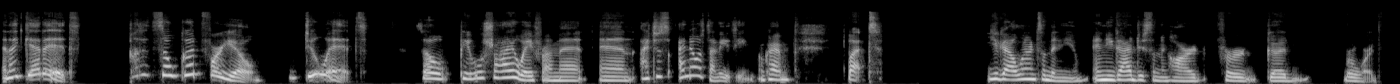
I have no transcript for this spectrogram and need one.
and I get it, but it's so good for you. Do it. So people shy away from it. And I just, I know it's not easy. Okay. But you got to learn something new and you got to do something hard for good rewards.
